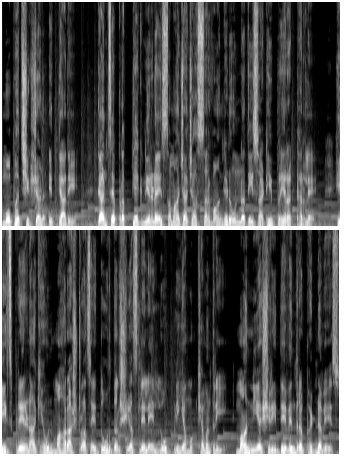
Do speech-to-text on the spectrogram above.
मोफत शिक्षण इत्यादी. त्यांचे प्रत्येक निर्णय समाजाच्या सर्वांगीण उन्नतीसाठी प्रेरक ठरले. हीच प्रेरणा घेऊन महाराष्ट्राचे दूरदर्शी असलेले लोकप्रिय मुख्यमंत्री माननीय श्री देवेंद्र फडणवीस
